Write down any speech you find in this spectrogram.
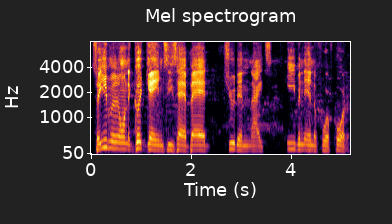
So even on the good games, he's had bad shooting nights, even in the fourth quarter.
